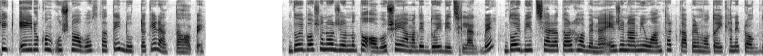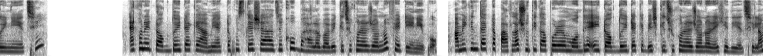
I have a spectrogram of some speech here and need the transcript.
ঠিক এই রকম উষ্ণ অবস্থাতেই দুধটাকে রাখতে হবে। দই বসানোর জন্য তো অবশ্যই আমাদের দই বীজ লাগবে। দই বীজ ছাড়া তো আর হবে না। এর জন্য আমি ওয়ান থার্ড কাপের মতো এখানে টক দই নিয়েছি। এখন এই টক দইটাকে আমি একটা ফুচকের সাহায্যে খুব ভালোভাবে কিছুক্ষণের জন্য ফেটিয়ে নিব। আমি কিন্তু একটা পাতলা সুতি কাপড়ের মধ্যে এই টক দইটাকে বেশ কিছুক্ষণের জন্য রেখে দিয়েছিলাম।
